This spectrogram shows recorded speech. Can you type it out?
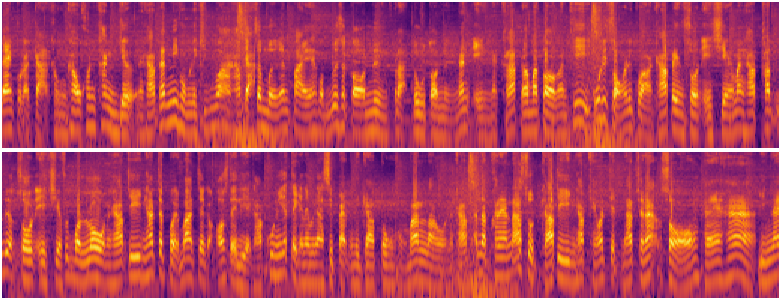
แรงกดอากาศของเขาค่อนข้างเยอะนะครับและนี่ผมเลยคิดว่าครับจะเสมอกันไปนะครับผมด้วยสกอร์1ประตูต่อ1นั่นเองนะครับเรามาต่อกันที่คู่ที่2กันดีกว่าครับเป็นโซนเอเชียกันบ้างครับคัดเลือกโซนเอเชียฟุตบอลโลกนะครับจีนครับจะเปิดบ้านเจอกับออสเตรเลียครับคู่นี้จะเตะกันในเวลา 18นาฬิกาตรงของบ้านเรานะครับอันดับคะแนนล่าสุดครับจีนครับแข่งว่า 7 นัดชนะ 2 แพ้ 5 ยิงได้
